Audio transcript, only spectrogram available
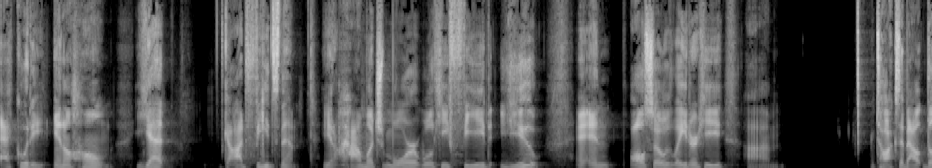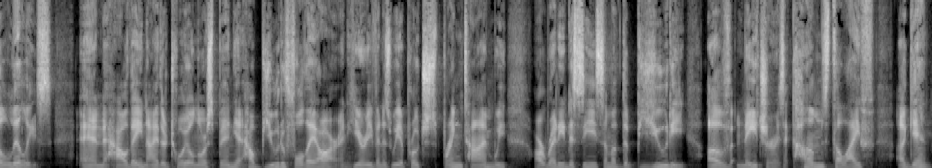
equity in a home, yet God feeds them. You know, how much more will He feed you? And also, later he um, talks about the lilies and how they neither toil nor spin, yet how beautiful they are. And here, even as we approach springtime, we are ready to see some of the beauty of nature as it comes to life again.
